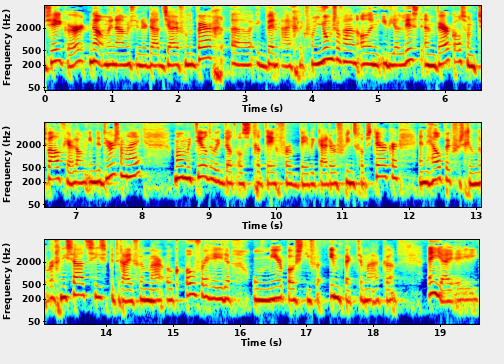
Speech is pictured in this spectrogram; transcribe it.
Zeker. Nou, mijn naam is inderdaad Jai van den Berg. Uh, ik ben eigenlijk van jongs af aan al een idealist en werk al zo'n twaalf jaar lang in de duurzaamheid. Momenteel doe ik dat als stratege voor BBK door Vriendschap Sterker en help ik verschillende organisaties, bedrijven, maar ook overheden om meer positieve impact te maken. En jij, Elie?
